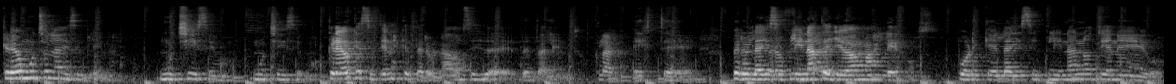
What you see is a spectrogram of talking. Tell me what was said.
Creo mucho en la disciplina. Muchísimo, muchísimo. Creo que sí tienes que tener una dosis de, talento. Claro. Este, pero la disciplina te lleva más lejos, porque la disciplina no tiene ego.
